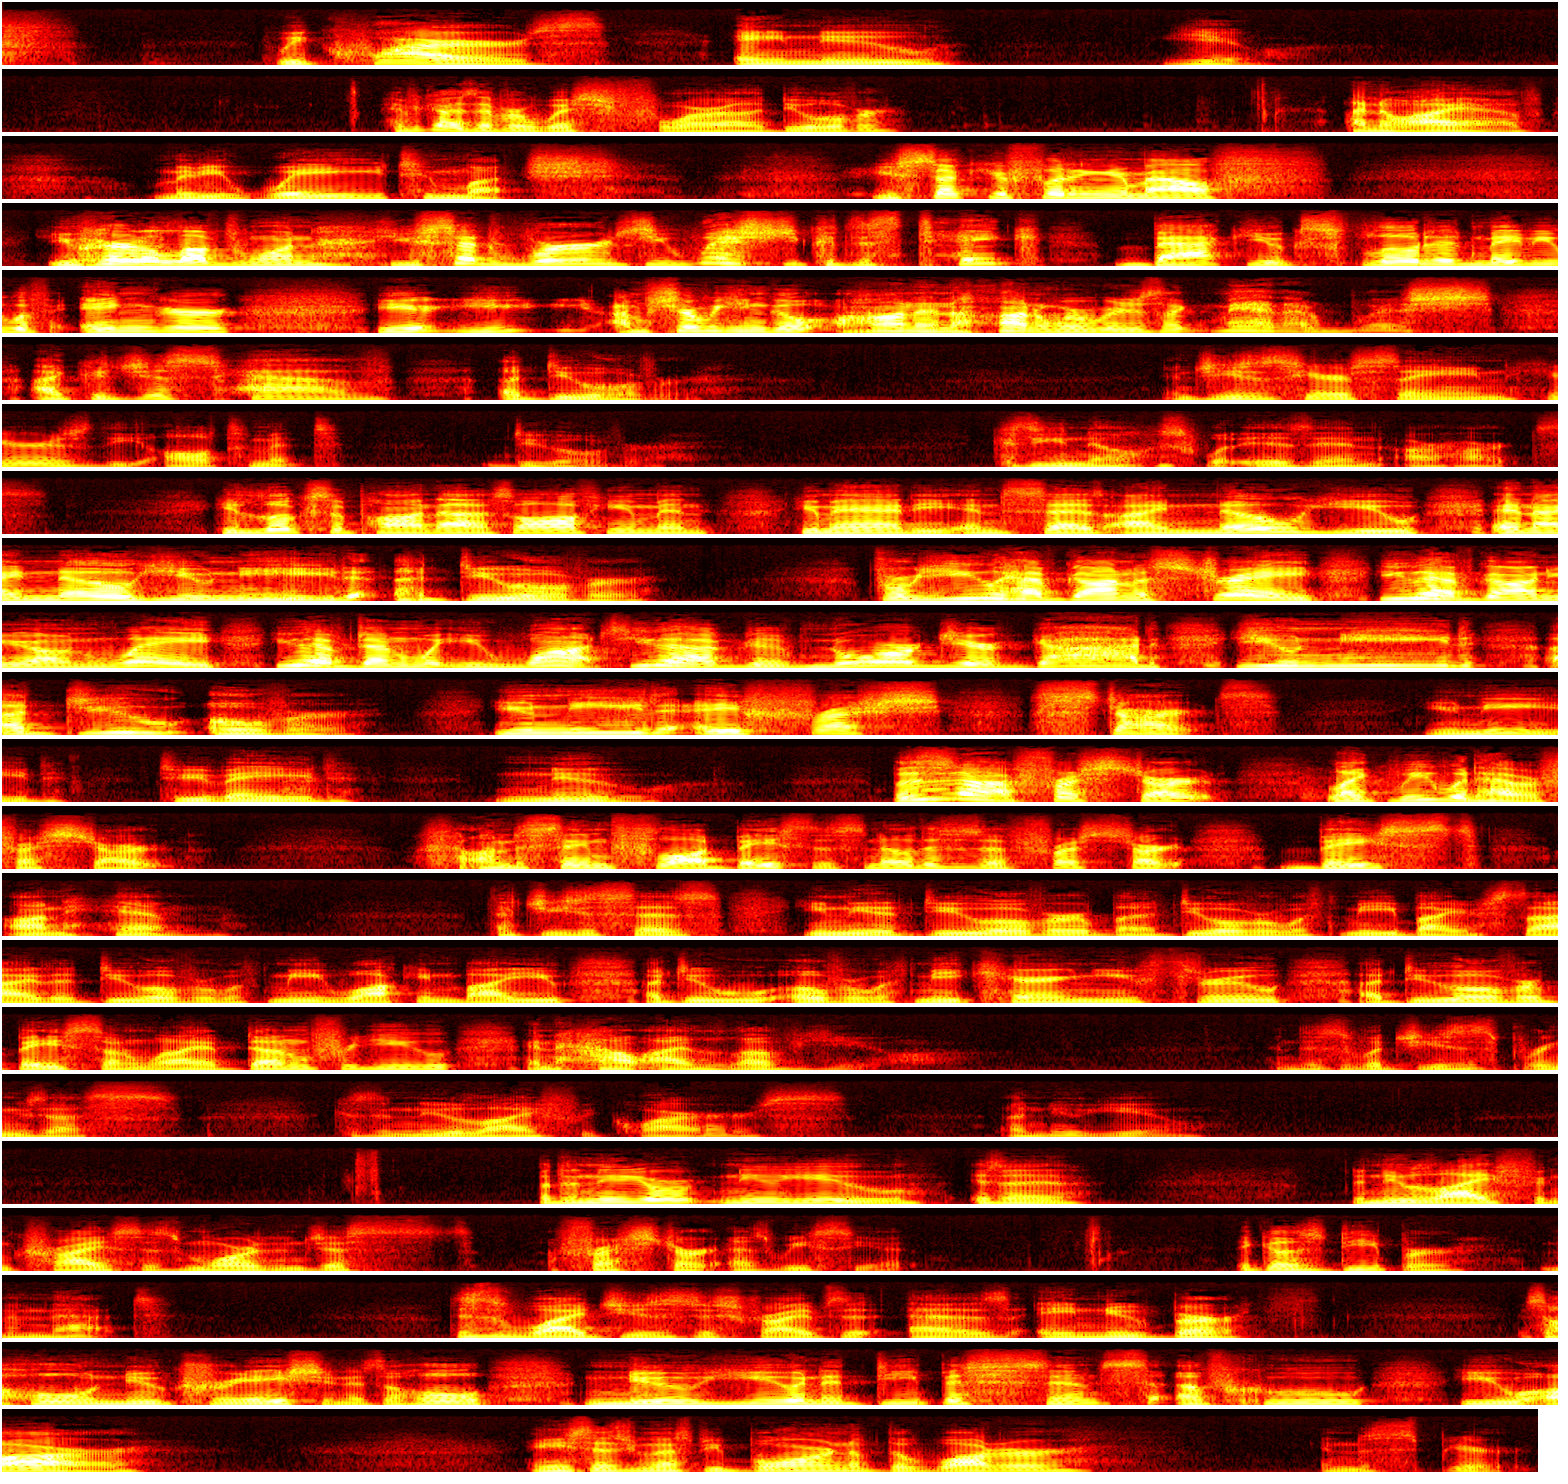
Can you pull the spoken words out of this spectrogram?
requires a new you. Have you guys ever wished for a do over? I know I have. Maybe way too much. You stuck your foot in your mouth you hurt a loved one. You said words you wish you could just take back. You exploded maybe with anger. You, you, I'm sure we can go on and on where we're just like, man, I wish I could just have a do over. And Jesus here is saying, here is the ultimate do over. Because he knows what is in our hearts. He looks upon us, all of human humanity, and says, I know you, and I know you need a do over. For you have gone astray. You have gone your own way. You have done what you want. You have ignored your God. You need a do over. You need a fresh start. You need to be made new. But this is not a fresh start like we would have a fresh start on the same flawed basis. No, this is a fresh start based on Him. That Jesus says, you need a do over, but a do over with me by your side, a do over with me walking by you, a do over with me carrying you through, a do over based on what I have done for you and how I love you. And this is what Jesus brings us because a new life requires a new you. But the new, new you is a, the new life in Christ is more than just a fresh start as we see it. It goes deeper than that. This is why Jesus describes it as a new birth. It's a whole new creation. It's a whole new you in the deepest sense of who you are. And he says you must be born of the water and the Spirit.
